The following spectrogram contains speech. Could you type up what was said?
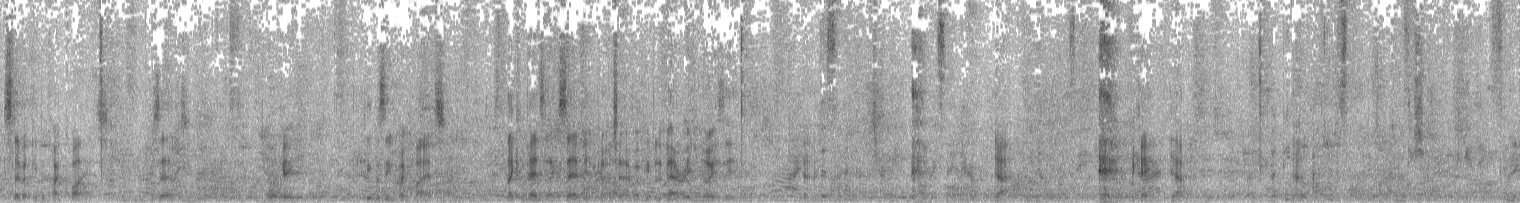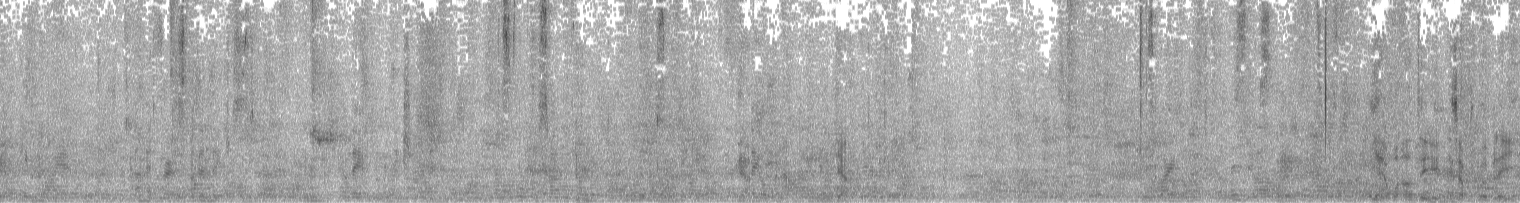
Slovak people quite quiet, reserved. Okay. People seem quite quiet. Like compared to like Serbian culture where people are very noisy. Right. Yeah. The southern culture, we always say they're, Yeah. you know, Okay. Yeah. But people, Yeah. I think it's pretty shy in the beginning. So they keep quiet at first, but then they just, mm. they make sure that this is the person who's going to do. Yeah. They open up. Yeah. Okay. So are you going to this? Yeah, what I'll do is I'll probably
